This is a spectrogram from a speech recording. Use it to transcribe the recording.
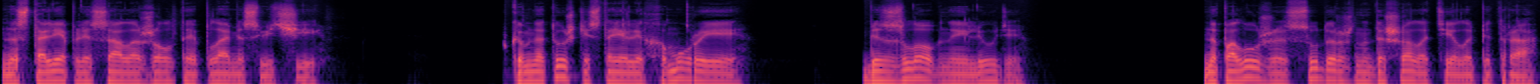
на столе плясало желтое пламя свечи. Комнатушке стояли хмурые, беззлобные люди — на полу же судорожно дышало тело Петра.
